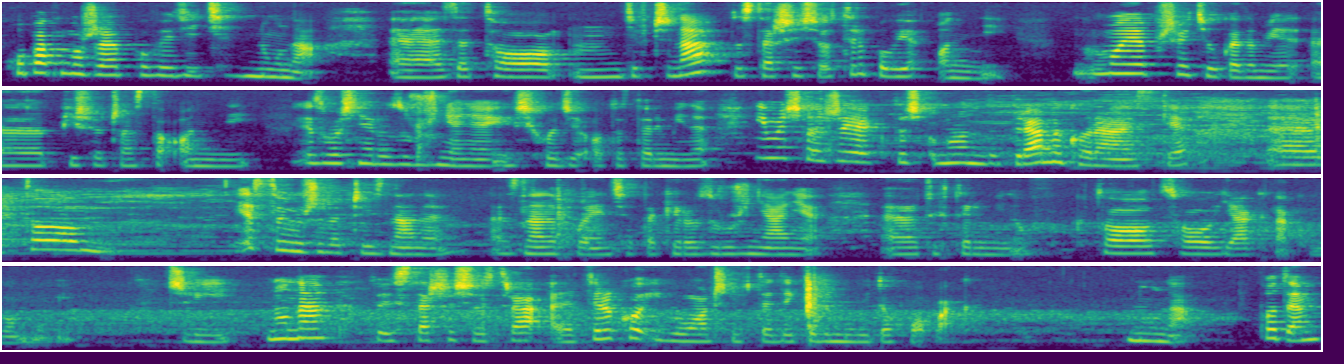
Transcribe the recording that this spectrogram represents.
chłopak może powiedzieć nuna, e, za to mm, dziewczyna do starszej siostry powie onni. Moja przyjaciółka do mnie pisze często onni. Jest właśnie rozróżnienie, jeśli chodzi o te terminy. I myślę, że jak ktoś ogląda dramy koreańskie, to jest to już raczej znane, znane pojęcie, takie rozróżnianie e, tych terminów. Kto, co, jak, na kogo mówi. Czyli Nuna to jest starsza siostra, ale tylko i wyłącznie wtedy, kiedy mówi to chłopak. Nuna. Potem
